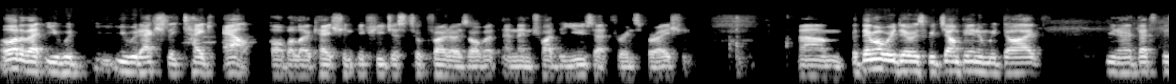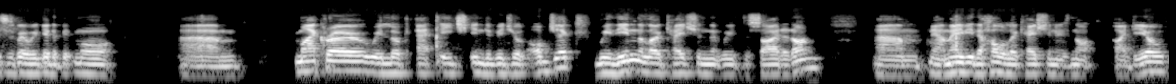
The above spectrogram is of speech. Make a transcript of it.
A lot of that you would you would actually take out of a location if you just took photos of it and then tried to use that for inspiration. Um, but then what we do is we jump in and we dive. You know, that's this is where we get a bit more um, micro. We look at each individual object within the location that we've decided on. Um, now, maybe the whole location is not ideal.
